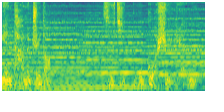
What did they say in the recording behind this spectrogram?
愿他们知道自己不过是人。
